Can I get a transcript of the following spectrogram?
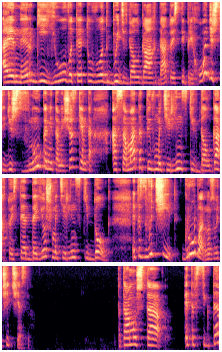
а энергию вот эту вот быть в долгах, да, то есть ты приходишь, сидишь с внуками, там еще с кем-то, а сама-то ты в материнских долгах, то есть ты отдаешь материнский долг. Это звучит грубо, но звучит честно. Потому что это всегда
